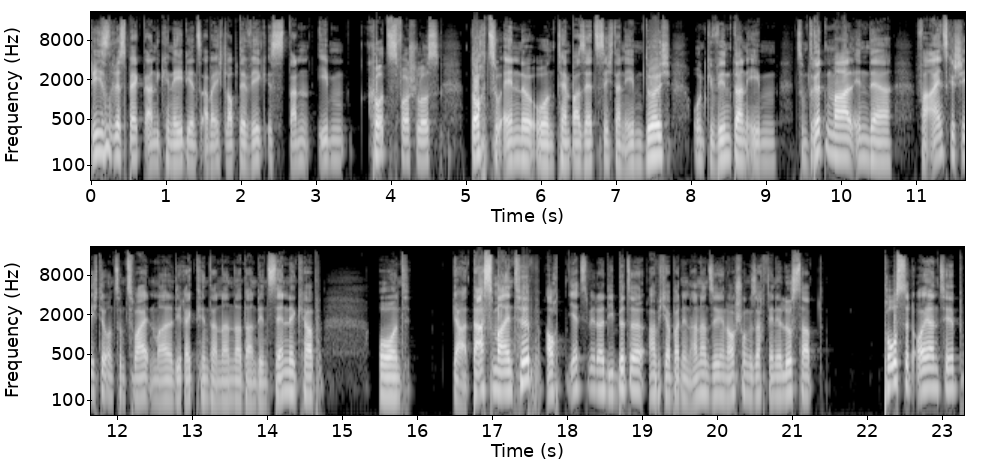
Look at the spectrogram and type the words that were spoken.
Riesenrespekt an die Canadiens, aber ich glaube, der Weg ist dann eben kurz vor Schluss doch zu Ende und Tampa setzt sich dann eben durch und gewinnt dann eben zum dritten Mal in der Vereinsgeschichte und zum zweiten Mal direkt hintereinander dann den Stanley Cup. Und ja, das mein Tipp. Auch jetzt wieder die Bitte, habe ich ja bei den anderen Serien auch schon gesagt, wenn ihr Lust habt, postet euren Tipp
